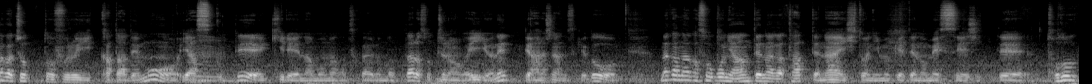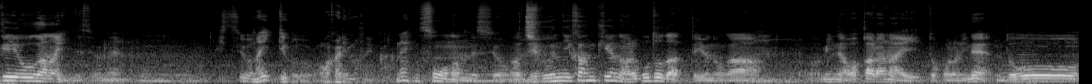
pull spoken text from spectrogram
なんかちょっと古い方でも安くて綺麗なものが使えるんだったらそっちの方がいいよねって話なんですけどなかなかそこにアンテナが立ってない人に向けてのメッセージって届けようがないんですよね、必要ないっていうことが分かりませんからね。そうなんですよ。自分に関係のあることだっていうのが、みんなわからないところにねどう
